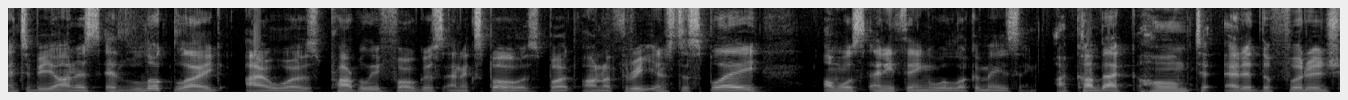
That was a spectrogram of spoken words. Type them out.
And to be honest, it looked like I was properly focused and exposed, but on a 3 inch display, almost anything will look amazing. I come back home to edit the footage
